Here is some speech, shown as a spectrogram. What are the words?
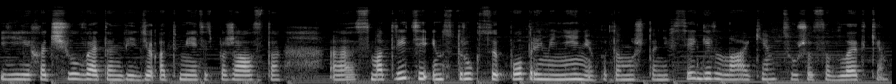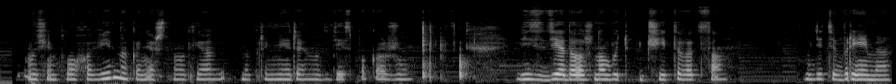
и хочу в этом видео отметить, пожалуйста, э, смотрите инструкцию по применению, потому что не все гель-лаки сушатся в LED ке. Очень плохо видно, конечно, вот я на примере вот здесь покажу. Везде должно быть учитываться. Видите, время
